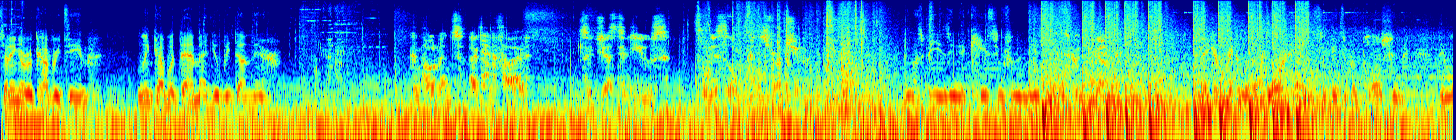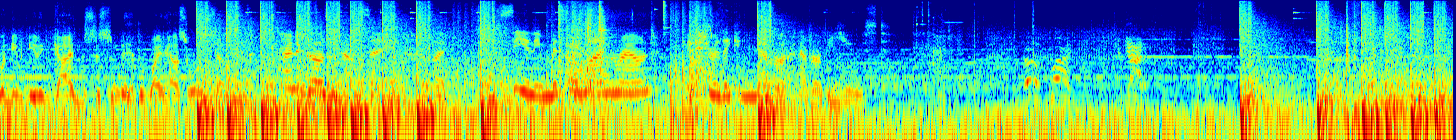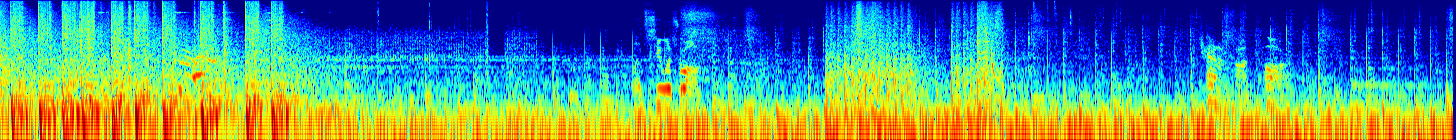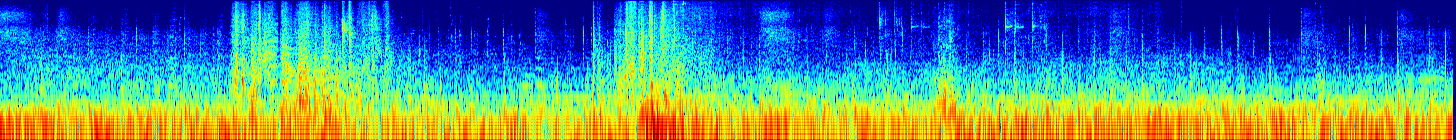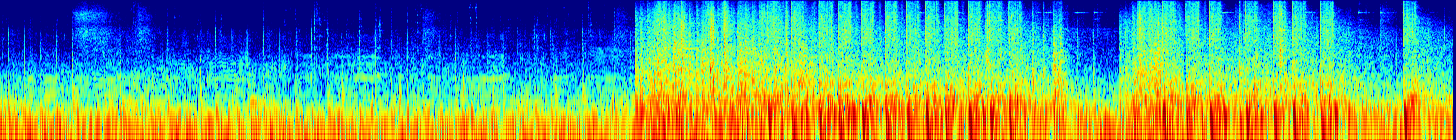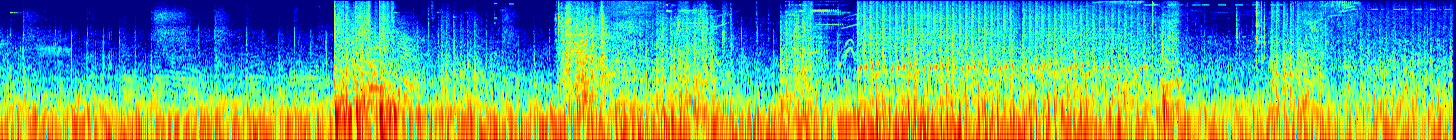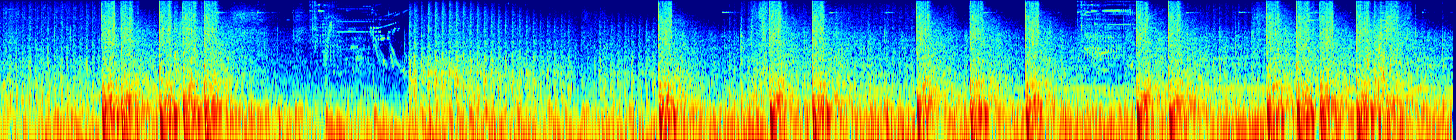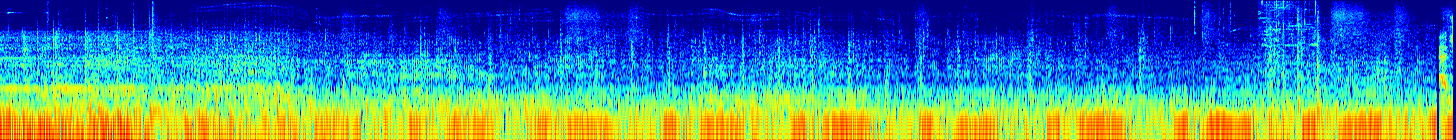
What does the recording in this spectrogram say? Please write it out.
I'm setting a recovery team. Link up with them and you'll be done there. Components identified. Suggested use. Missile construction. They must be using a casing from the museum's collection. They can rig it with a warhead as a means of propulsion. They wouldn't even need a guidance system to hit the White House or the settlement. Kinda goes without saying, but if you see any missile lying around, make sure they can never, ever be used. See what's wrong.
